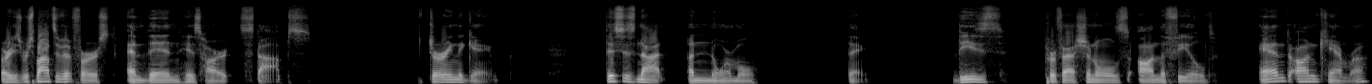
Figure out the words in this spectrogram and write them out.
or he's responsive at first, and then his heart stops during the game. This is not a normal thing. These professionals on the field and on camera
